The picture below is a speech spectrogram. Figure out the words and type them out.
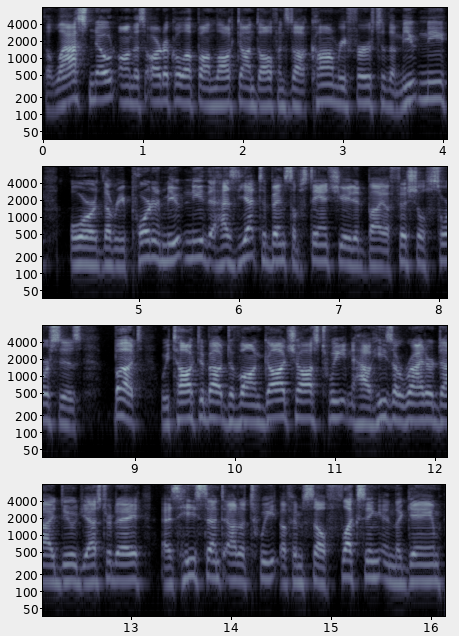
The last note on this article up on lockedondolphins.com refers to the mutiny or the reported mutiny that has yet to been substantiated by official sources but we talked about Davon Godchaux's tweet and how he's a ride or die dude yesterday, as he sent out a tweet of himself flexing in the game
